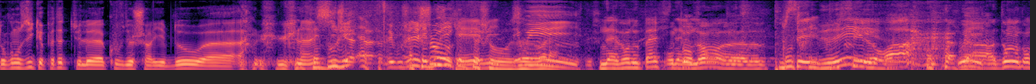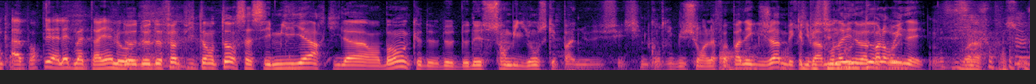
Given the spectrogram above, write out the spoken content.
Donc on se dit que peut-être que la couve de Charlie Hebdo a, fait bouger- à- a fait bouger a les fait choses. bouger quelque Eh oui. chose. Et oui, voilà. N'avons-nous pas finalement enfin, euh, poussé, poussé le euh, roi Oui. à un don donc à apporter à l'aide matérielle au... de, de, de faire une petite entorse à ces milliards qu'il a en banque, de, de donner 100 millions, ce qui est pas une, c'est, c'est une contribution à la fois pas négligeable, mais qui va, à mon avis, ne va pas le ruiner. Voilà. Je pense, je pense-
